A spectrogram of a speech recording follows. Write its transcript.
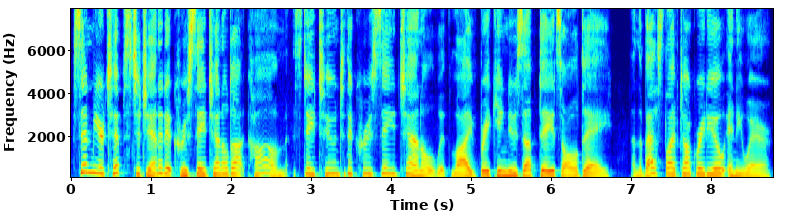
Send me your tips to janet at crusadechannel.com. Stay tuned to the Crusade Channel with live breaking news updates all day and the best live talk radio anywhere.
